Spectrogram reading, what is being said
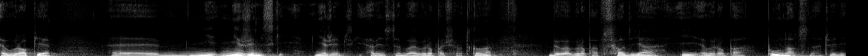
Europie e, nie, nierzymskiej. A więc to była Europa Środkowa, była Europa Wschodnia i Europa Północna, czyli,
